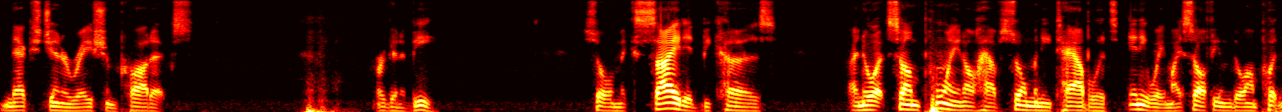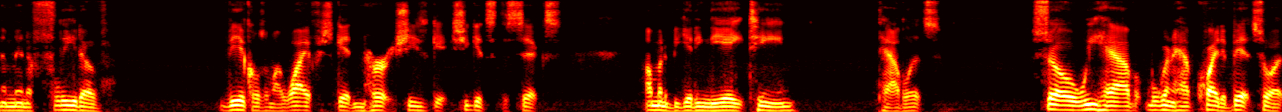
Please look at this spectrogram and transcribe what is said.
next generation products are going to be. So I'm excited because I know at some point I'll have so many tablets anyway myself, even though I'm putting them in a fleet of vehicles. And my wife is getting hurt. She's get she gets the six. I'm going to be getting the 18 tablets. So we have we're going to have quite a bit. So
